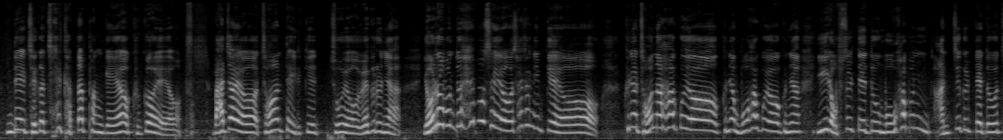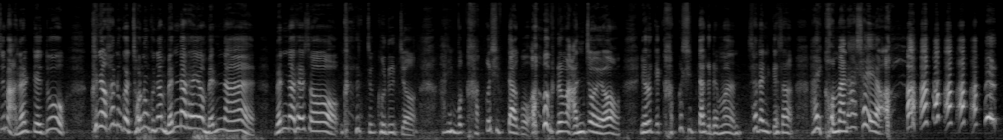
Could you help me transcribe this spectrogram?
근데 제가 제일 답답한 게요. 그거예요. 맞아요. 저한테 이렇게 줘요. 왜 그러냐? 여러분도 해보세요. 사장님께요. 그냥 전화하고요. 그냥 뭐 하고요. 그냥 일 없을 때도 뭐 화분 안 찍을 때도 찜 안 할 때도 그냥 하는 거야. 저는 그냥 맨날 해요. 맨날. 맨날 해서 좀 그러죠. 아니 뭐 갖고 싶다고 그러면 안 줘요. 이렇게 갖고 싶다 그러면 사장님께서 아이 그만하세요.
